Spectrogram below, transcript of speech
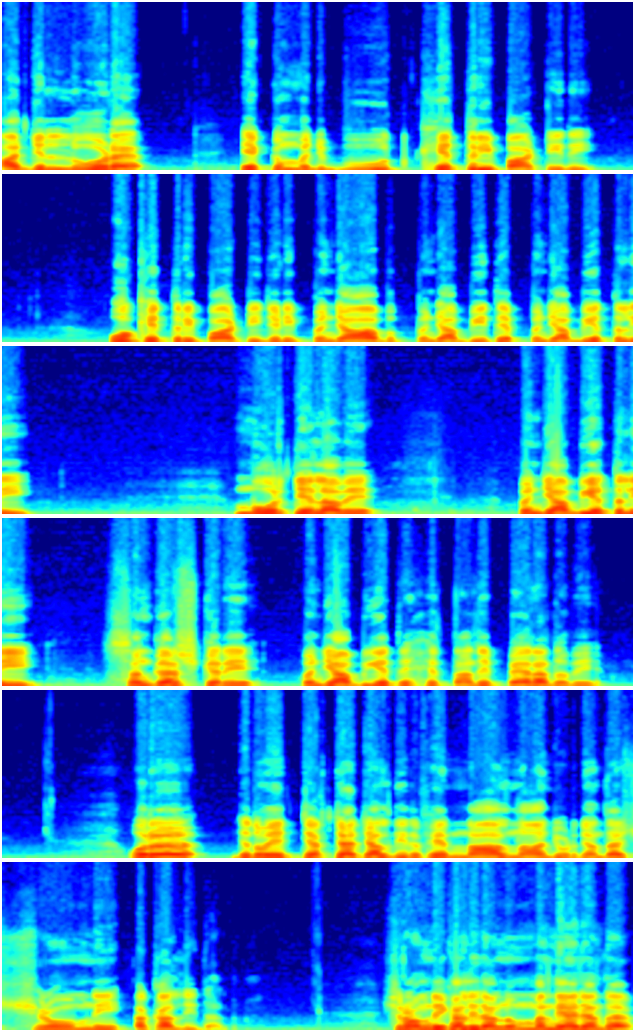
ਅੱਜ ਲੋੜ ਹੈ ਇੱਕ ਮਜ਼ਬੂਤ ਖੇਤਰੀ ਪਾਰਟੀ ਦੀ। ਉਹ ਖੇਤਰੀ ਪਾਰਟੀ ਜਿਹੜੀ ਪੰਜਾਬ, ਪੰਜਾਬੀ ਤੇ ਪੰਜਾਬੀਅਤ ਲਈ ਮੋਰਚੇ ਲਾਵੇ, ਪੰਜਾਬੀਅਤ ਲਈ ਸੰਘਰਸ਼ ਕਰੇ, ਪੰਜਾਬੀਅਤ ਹਿੱਤਾਂ ਦੇ ਪਹਿਰਾ ਦਵੇ। ਔਰ ਜਦੋਂ ਇਹ ਚਰਚਾ ਚੱਲਦੀ ਤੇ ਫਿਰ ਨਾਲ ਨਾ ਜੁੜ ਜਾਂਦਾ ਸ਼੍ਰੋਮਣੀ ਅਕਾਲੀ ਦਲ। ਸ਼੍ਰੋਮਣੀ ਅਕਾਲੀ ਦਲ ਨੂੰ ਮੰਨਿਆ ਜਾਂਦਾ।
